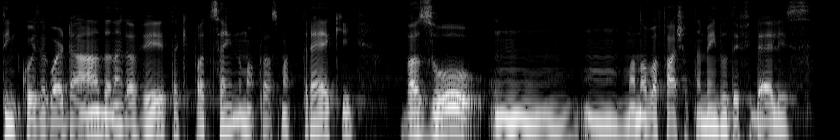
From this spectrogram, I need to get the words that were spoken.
tem coisa guardada na gaveta que pode sair numa próxima track. Vazou um, um, uma nova faixa também do The Fidelis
